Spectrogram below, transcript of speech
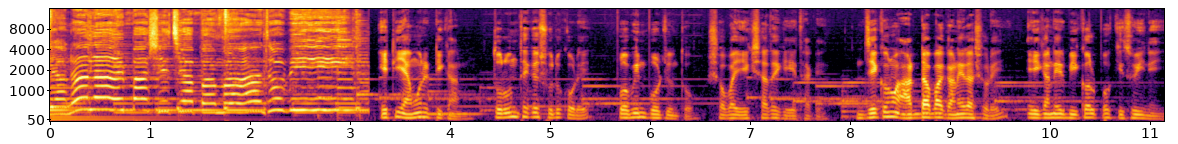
জানালার পাশে চাপা মাধবী। এটি এমন একটি গান তরুণ থেকে শুরু করে প্রবীণ পর্যন্ত সবাই একসাথে গিয়ে থাকে। যে কোনো আড্ডা বা গানের আসরে এই গানের বিকল্প কিছুই নেই।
